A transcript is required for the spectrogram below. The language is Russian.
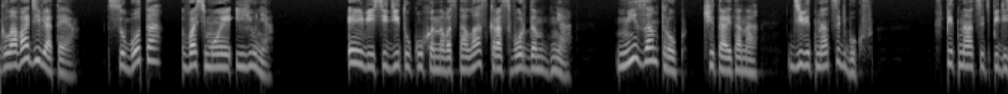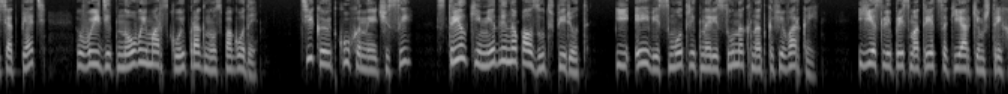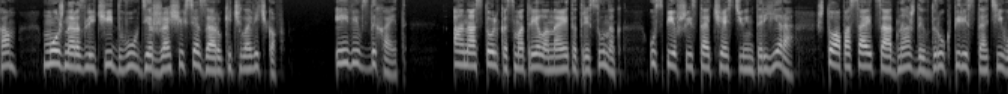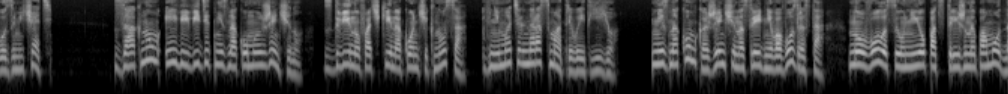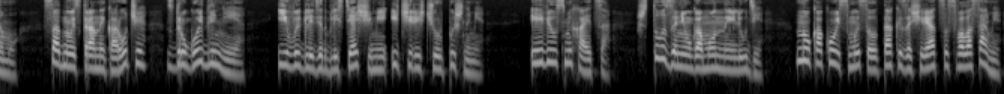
Глава 9. Суббота, 8 июня. Эйви сидит у кухонного стола с кроссвордом дня. «Мизантроп», — читает она, 19 букв. В 15.55 выйдет новый морской прогноз погоды. Тикают кухонные часы, стрелки медленно ползут вперед, и Эви смотрит на рисунок над кофеваркой. Если присмотреться к ярким штрихам, можно различить двух держащихся за руки человечков. Эви вздыхает. Она столько смотрела на этот рисунок, успевший стать частью интерьера, что опасается однажды вдруг перестать его замечать. За окном Эви видит незнакомую женщину. Сдвинув очки на кончик носа, внимательно рассматривает ее. Незнакомка – женщина среднего возраста, но волосы у нее подстрижены по-модному. С одной стороны короче, с другой длиннее и выглядят блестящими и чересчур пышными. Эви усмехается. Что за неугомонные люди? Ну какой смысл так изощряться с волосами?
